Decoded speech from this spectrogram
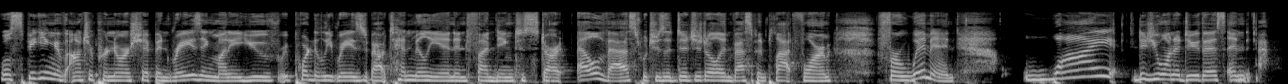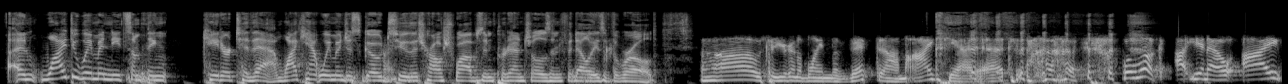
Well, speaking of entrepreneurship and raising money, you've reportedly raised about 10 million in funding to start Ellevest, which is a digital investment platform for women. Why did you want to do this? And, and why do women need something catered to them? Why can't women just go to the Charles Schwabs and Prudentials and Fidelities of the world? Oh, so you're going to blame the victim. I get it. well, look, I, you know, I,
